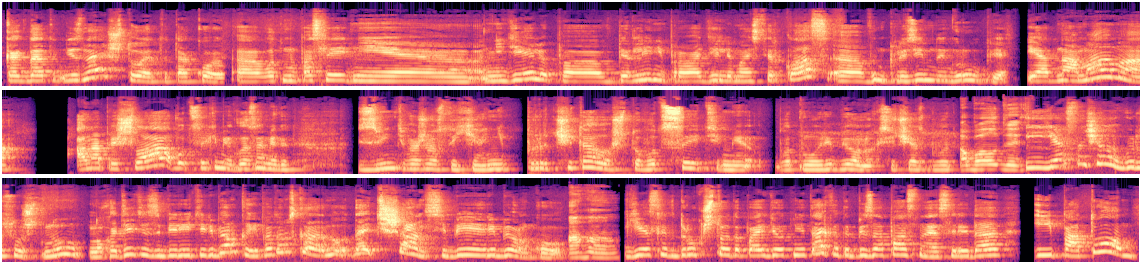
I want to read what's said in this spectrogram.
когда ты не знаешь, что это такое, а вот мы последнюю неделю в Берлине проводили мастер-класс э, в инклюзивной группе, и одна мама, она пришла вот с такими глазами, говорит, Извините, пожалуйста, я не прочитала, что вот с этими вот мой ребенок сейчас будет. Обалдеть. И я сначала говорю, слушайте, ну, ну хотите, заберите ребенка, и потом сказала, ну, дайте шанс себе и ребенку. Ага. Если вдруг что-то пойдет не так, это безопасная среда. И потом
